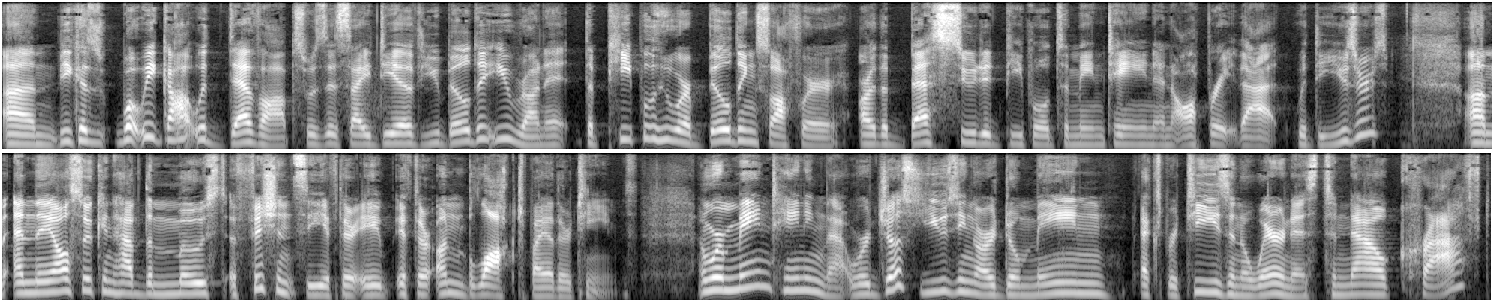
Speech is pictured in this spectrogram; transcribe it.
Um, because what we got with DevOps was this idea of you build it, you run it. The people who are building software are the best suited people to maintain and operate that with the users. Um, and they also can have the most efficiency if they're, if they're unblocked by other teams. And we're maintaining that. We're just using our domain expertise and awareness to now craft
